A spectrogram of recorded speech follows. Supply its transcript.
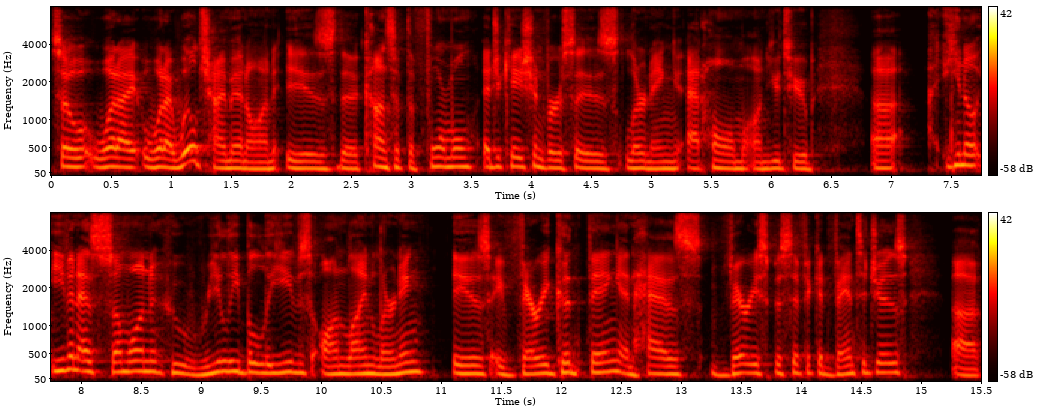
So what I what I will chime in on is the concept of formal education versus learning at home on YouTube. Uh, you know, even as someone who really believes online learning is a very good thing and has very specific advantages uh,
